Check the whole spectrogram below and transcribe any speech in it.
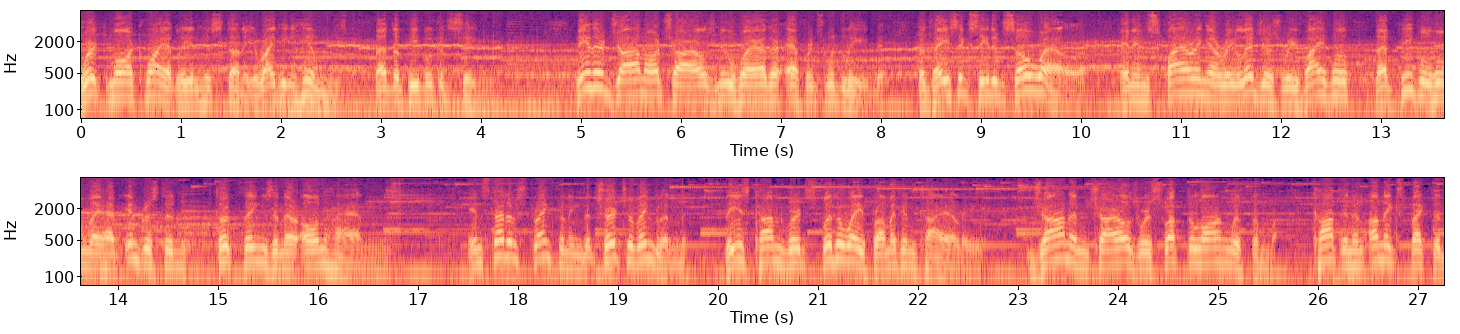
worked more quietly in his study, writing hymns that the people could sing. Neither John or Charles knew where their efforts would lead, but they succeeded so well in inspiring a religious revival that people whom they had interested took things in their own hands. Instead of strengthening the Church of England, these converts split away from it entirely. John and Charles were swept along with them, caught in an unexpected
